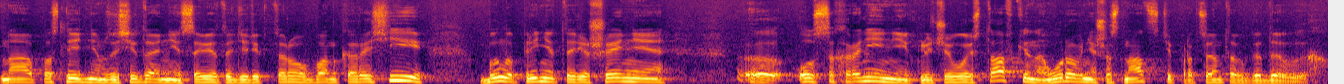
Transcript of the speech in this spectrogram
на последнем заседании Совета директоров Банка России было принято решение Э, о сохранении ключевой ставки на уровне 16% годовых.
